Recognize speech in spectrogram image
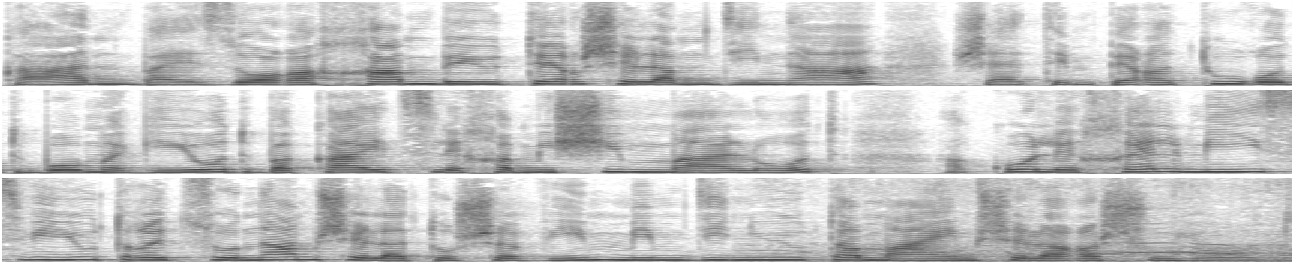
כאן, באזור החם ביותר של המדינה, שהטמפרטורות בו מגיעות בקיץ ל-50 מעלות, הכל החל מאי שביעות רצונם של התושבים ממדיניות המים של הרשויות.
